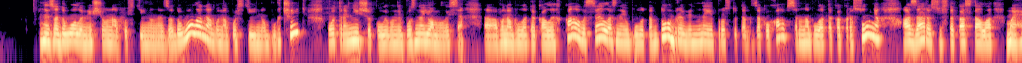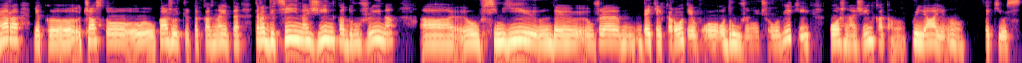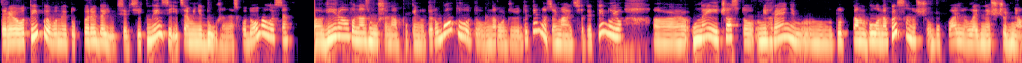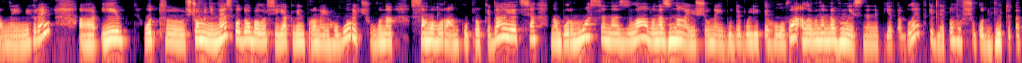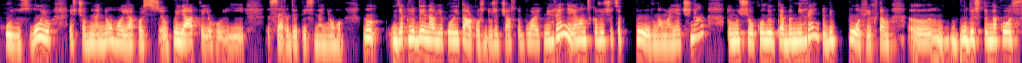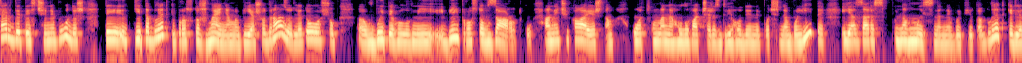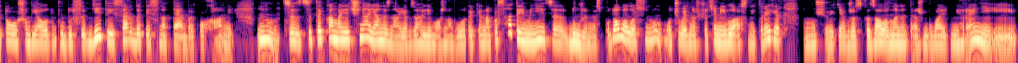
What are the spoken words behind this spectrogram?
незадоволений, що вона постійно незадоволена, вона постійно бурчить. От раніше, коли вони познайомилися, вона була така легка, весела, з нею було так добре. Він в неї просто так закохався. Вона була така красуня. А зараз ось така стала мегера, як е, часто е, кажуть, така знаєте, традиційна жінка, дружина. А е, в сім'ї, де вже декілька років одружений чоловік, і кожна жінка там пиляє. Ну такі ось стереотипи. Вони тут передаються в цій книзі, і це мені дуже не сподобалося. Віра вона змушена покинути роботу, от народжує дитину, займається дитиною. У неї часто мігрені. Тут там було написано, що буквально ледь не щодня в неї мігрень. І от е, що мені не сподобалося, як він про неї говорить, що вона з самого ранку прокидається, набурмосена, зла. Вона знає, що в неї буде боліти голова, але вона навмисне не п'є таблетки для того, щоб от бути такою злою і щоб на нього якось пиляти його і сердитись на нього. Ну, як людина, в якої також дуже часто бувають мігрені, я вам скажу, що це повна маячня, тому що коли в тебе мігрень, тобі пофіг там е, будеш ти на когось сердитись чи не будеш. Ти ті таблетки просто жменями п'єш одразу для того, щоб вбити головний біль просто в зародку, а не чекаєш там, от у мене голова через дві години почне боліти, і я зараз навмисне не вип'ю таблетки для того, щоб я от буду сидіти і сердитись на тебе, коханий. Ну, це, це така маячня, я не знаю, як взагалі можна було таке написати, і мені це дуже не сподобалось. Ну, очевидно, що це мій власний тригер, тому що, як я вже сказала, в мене теж бувають мігрені, і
